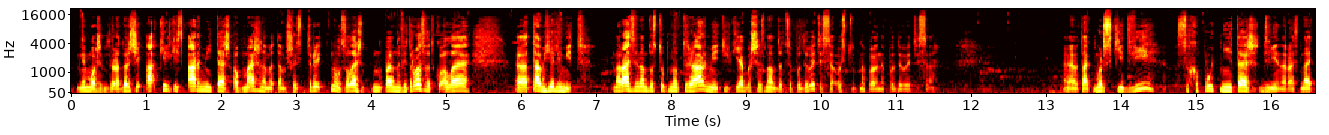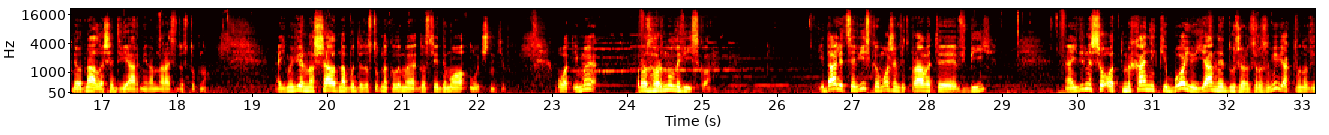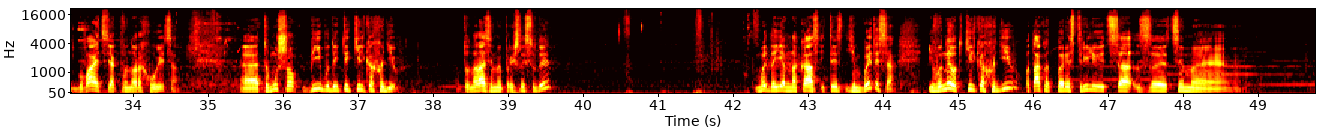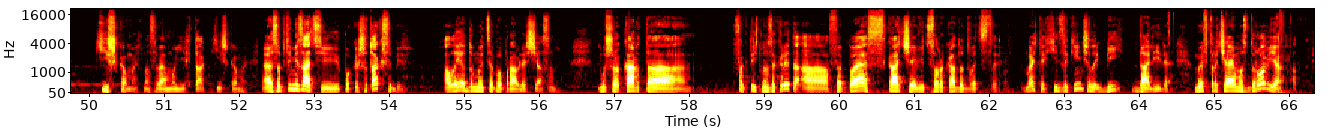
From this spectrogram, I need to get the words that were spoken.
не можемо збирати. До речі, а, кількість армій теж обмежена. Ми там щось три. Ну, залежно, напевно, від розвитку, але е, там є ліміт. Наразі нам доступно три армії, тільки я би ще знав, де це подивитися. Ось тут, напевне, подивитися. Е, так, морські дві, сухопутні теж дві наразі. Навіть не одна, а лише дві армії нам наразі доступно. Е, Ймовірно, ще одна буде доступна, коли ми дослідимо лучників. От, і ми розгорнули військо. І далі це військо можемо відправити в бій. Е, Єдине, що от механіки бою я не дуже зрозумів, як воно відбувається, як воно рахується. Е, тому що бій буде йти кілька ходів. Тобто наразі ми прийшли сюди. Ми даємо наказ іти їм битися, і вони от кілька ходів отак от перестрілюються з цими кішками, назвемо їх так, кішками. Е, З оптимізацією поки що так собі, але я думаю, це поправлять з часом. Тому що карта фактично закрита, а ФПС скаче від 40 до 20. Бачите, хід закінчили, бій далі йде. Ми втрачаємо здоров'я,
